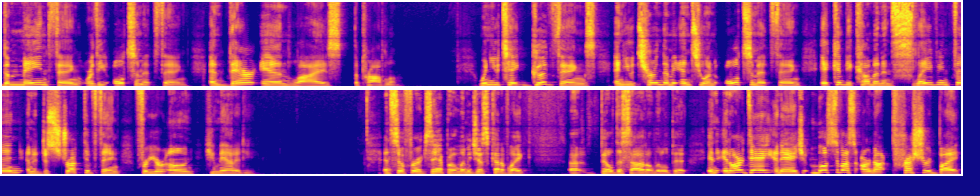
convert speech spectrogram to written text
the main thing or the ultimate thing. And therein lies the problem. When you take good things and you turn them into an ultimate thing, it can become an enslaving thing and a destructive thing for your own humanity. And so, for example, let me just kind of like uh, build this out a little bit. In, in our day and age, most of us are not pressured by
